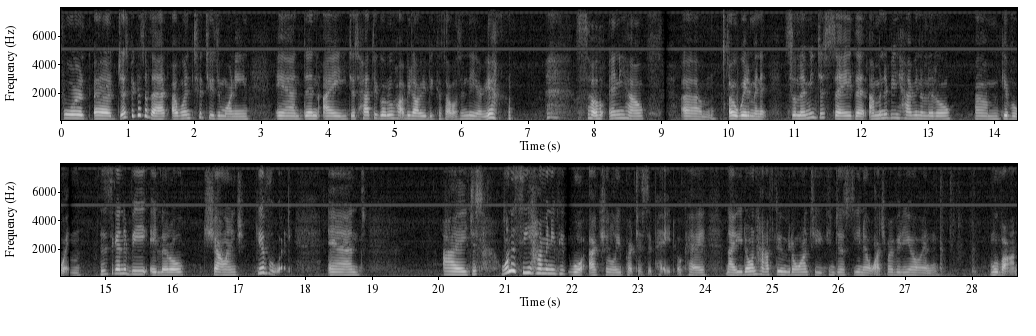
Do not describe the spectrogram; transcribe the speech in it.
for uh, just because of that I went to Tuesday morning and then I just had to go to Hobby Lobby because I was in the area so anyhow, um, oh, wait a minute. So let me just say that I'm going to be having a little um, giveaway. This is going to be a little challenge giveaway. And I just want to see how many people will actually participate, okay? Now, you don't have to, you don't want to, you can just, you know, watch my video and move on.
